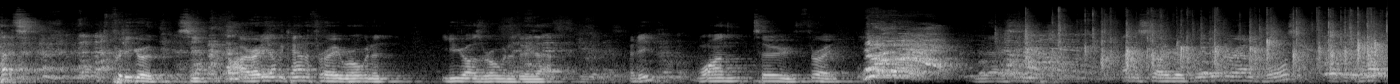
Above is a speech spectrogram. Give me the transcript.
That's, that's pretty good. So, all right, ready on the count of three. We're all gonna, you guys are all gonna do that. Ready? One, two, three. No way! Yes. That is so good. Can we give it a round of applause? We're not-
